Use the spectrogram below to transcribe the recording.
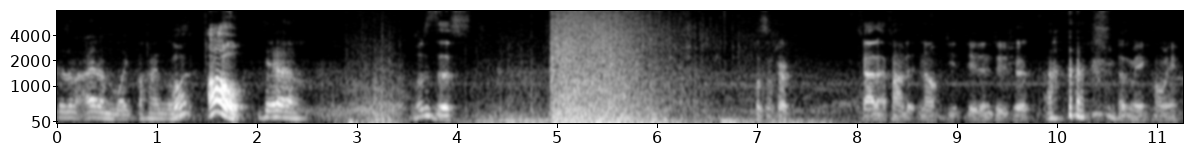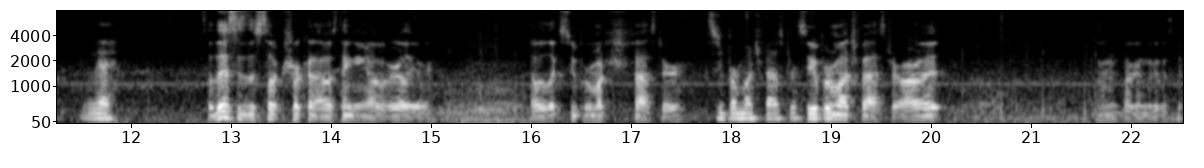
There's an item like behind the What? Oh! Yeah. What is this? What's the shirt? Got it, I found it. No, you, you didn't do shit. That's me, homie. yeah. So this is the shortcut I was thinking of earlier. That was like super much faster. Super much faster. Super much faster, alright? And fucking look at this guy.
